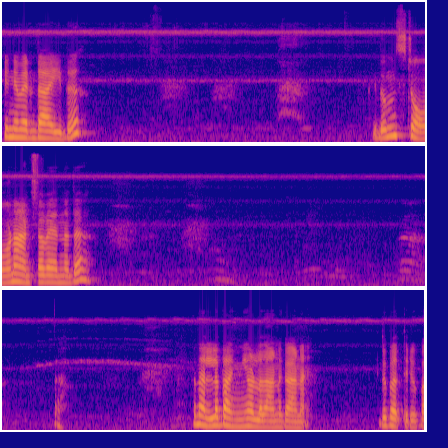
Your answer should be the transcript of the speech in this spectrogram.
പിന്നെ വരുന്നതാ ഇത്. ഇതും സ്റ്റോണാണ് കേട്ടോ വരുന്നത്. ഇത് നല്ല ഭംഗിയുള്ളതാണ് കാണാൻ. ഇത് പത്ത് രൂപ.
